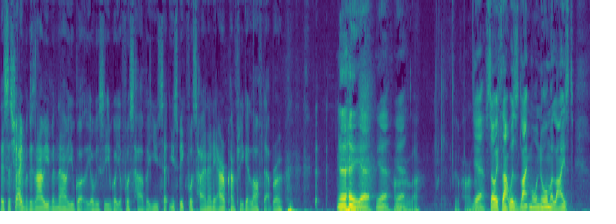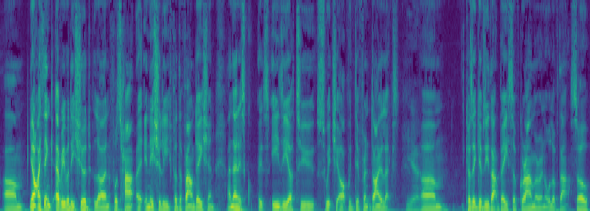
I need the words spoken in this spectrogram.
It's a shame because now, even now, you've got obviously you've got your Fusha, but you you speak Fusha in any Arab country, you get laughed at, bro. yeah, yeah, yeah, yeah. Yeah. So if that was like more normalized, um, you know, I think everybody should learn Fusha uh, initially for the foundation, and then it's it's easier to switch it up with different dialects. Yeah. Because um, it gives you that base of grammar and all of that. So,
